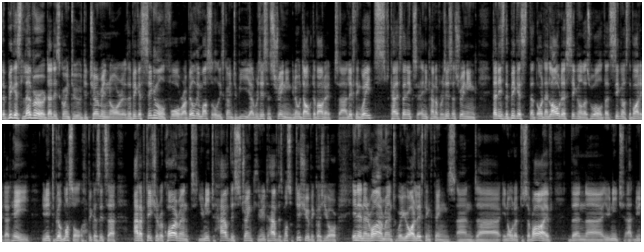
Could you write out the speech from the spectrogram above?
The biggest lever that is going to determine or the biggest signal for uh, building muscle is going to be uh, resistance training, no doubt about it. Uh, lifting weights, calisthenics, any kind of resistance training, that is the biggest that, or the loudest signal as well that signals the body that hey, you need to build muscle because it's a adaptation requirement, you need to have this strength, you need to have this muscle tissue because you're in an environment where you are lifting things, and uh, in order to survive, then uh, you need to, you,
